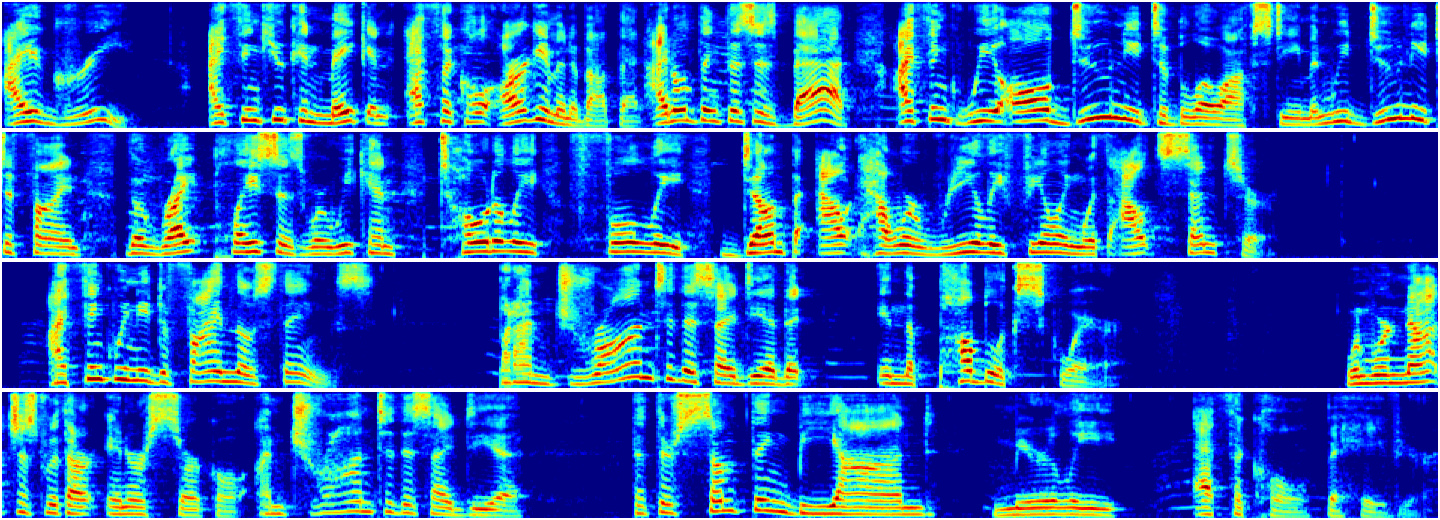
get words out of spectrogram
I agree. I think you can make an ethical argument about that. I don't think this is bad. I think we all do need to blow off steam and we do need to find the right places where we can totally, fully dump out how we're really feeling without censor. I think we need to find those things. But I'm drawn to this idea that in the public square, when we're not just with our inner circle, I'm drawn to this idea that there's something beyond merely ethical behavior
